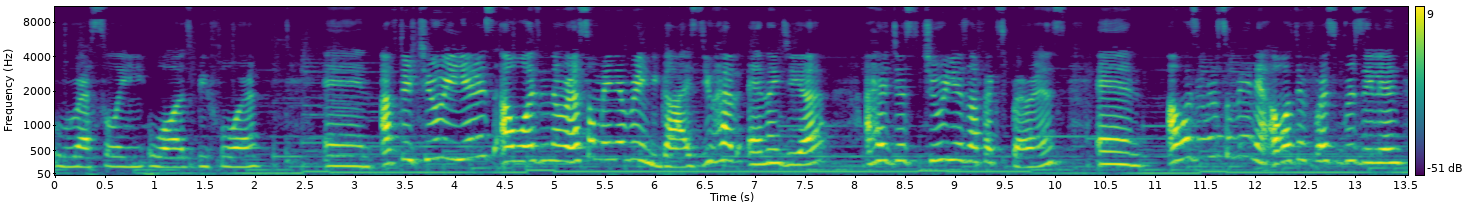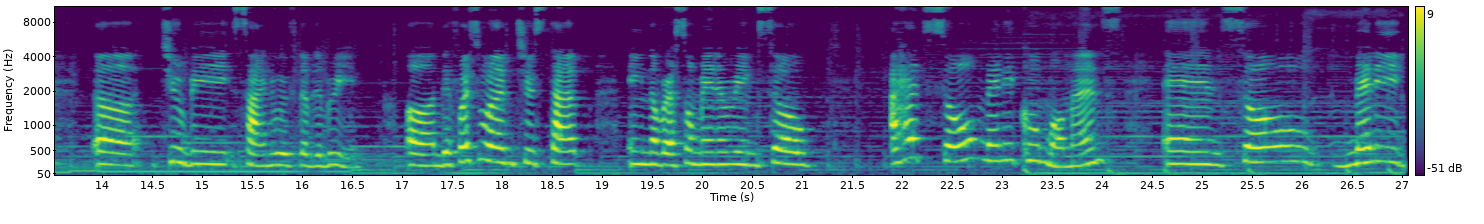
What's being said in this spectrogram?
wrestling was before. And after two years, I was in a WrestleMania ring, guys. You have an idea? I had just two years of experience and I was in WrestleMania. I was the first Brazilian uh, to be signed with WWE. Uh, the first one to step in the WrestleMania ring. So I had so many cool moments and so many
